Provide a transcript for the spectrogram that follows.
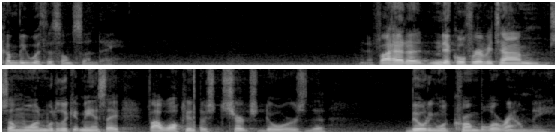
come be with us on Sunday? And if I had a nickel for every time someone would look at me and say, if I walked in those church doors, the building would crumble around me.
